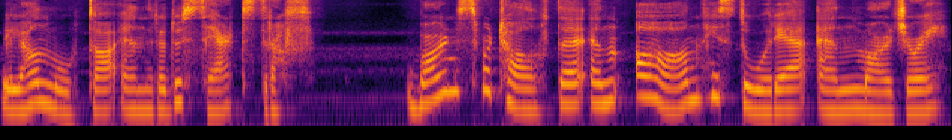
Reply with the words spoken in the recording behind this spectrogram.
ville han motta en redusert straff. Barnes fortalte en annen historie enn Marjorie.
